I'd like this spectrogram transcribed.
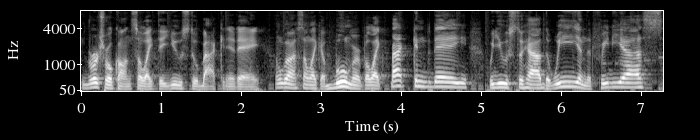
Virtual Console like they used to back in the day. I'm gonna sound like a boomer, but like back in the day, we used to have the Wii and the 3DS,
